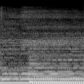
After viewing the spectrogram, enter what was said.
believe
